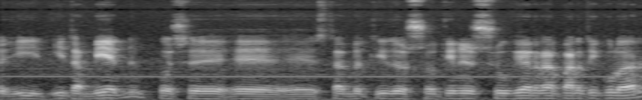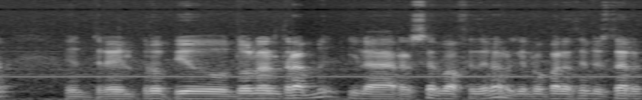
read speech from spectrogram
y, y también pues están metidos o tienen su guerra particular entre el propio Donald Trump y la Reserva Federal, que no parecen estar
